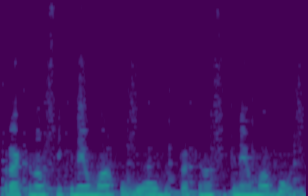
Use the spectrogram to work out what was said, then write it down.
Pra que não fique nenhuma ruga, pra que não fique nenhuma bolha.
